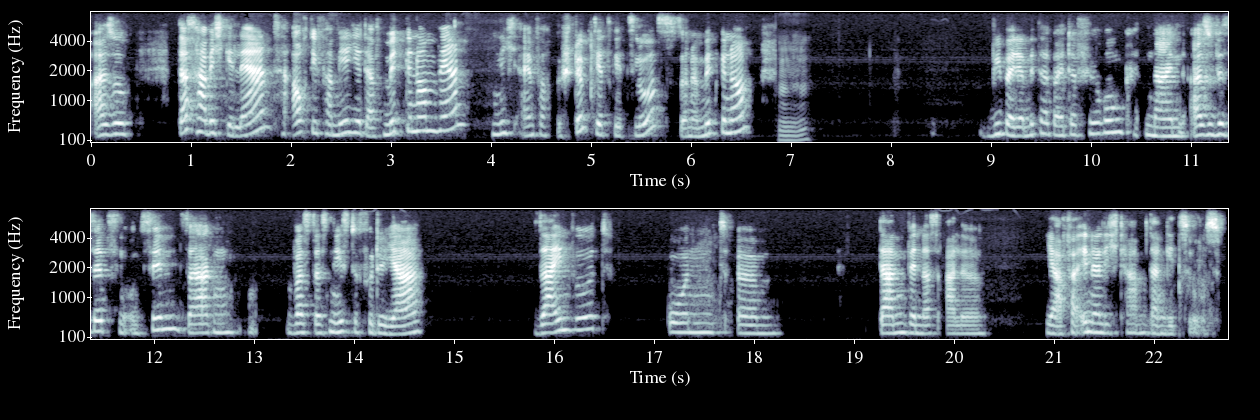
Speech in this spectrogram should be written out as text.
Also das habe ich gelernt. Auch die Familie darf mitgenommen werden. Nicht einfach bestimmt, jetzt geht's los, sondern mitgenommen. Mhm. Wie bei der Mitarbeiterführung. Nein, also wir setzen uns hin, sagen, was das nächste Vierteljahr sein wird. Und ähm, dann, wenn das alle ja, verinnerlicht haben, dann geht's los.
